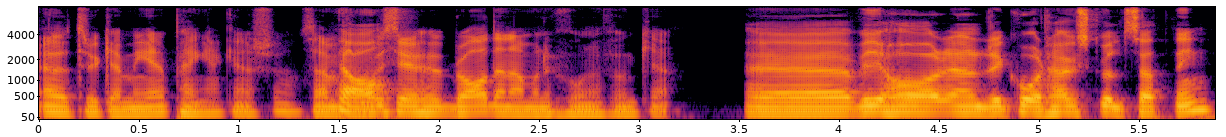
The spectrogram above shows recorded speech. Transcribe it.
Eller trycka mer pengar kanske. Sen får ja. vi se hur bra den ammunitionen funkar. Eh, vi har en rekordhög skuldsättning.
